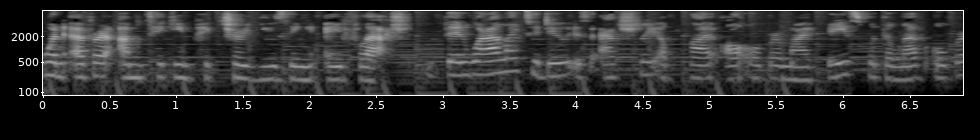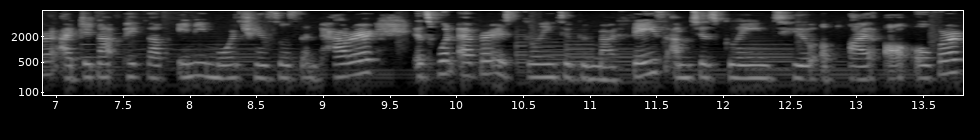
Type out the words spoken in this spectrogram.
whenever I'm taking picture using a flash. Then what I like to do is actually apply all over my face with the leftover. I did not pick up any more translucent powder. It's whatever is going to be my face. I'm just going to apply all over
